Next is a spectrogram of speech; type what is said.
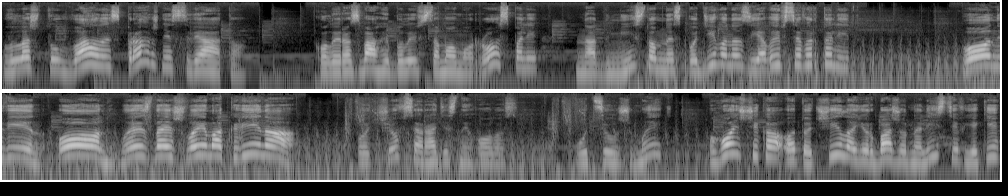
влаштували справжнє свято. Коли розваги були в самому розпалі, над містом несподівано з'явився вертоліт. Он він, он! Ми знайшли Маквіна! почувся радісний голос. У цю ж мить гонщика оточила юрба журналістів, які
